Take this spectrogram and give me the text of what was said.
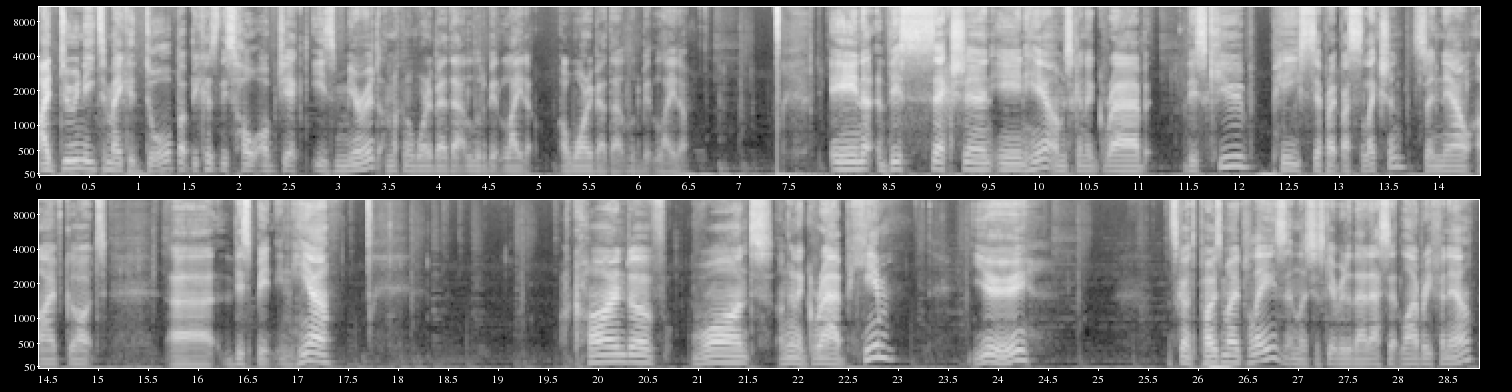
I do need to make a door, but because this whole object is mirrored, I'm not going to worry about that a little bit later. I'll worry about that a little bit later. In this section in here, I'm just going to grab this cube, P separate by selection. So now I've got uh, this bit in here. I kind of want, I'm going to grab him, you. Let's go into pose mode, please. And let's just get rid of that asset library for now.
